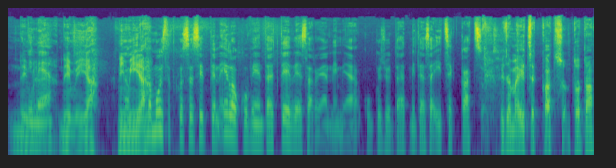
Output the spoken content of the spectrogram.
nimeä. Nimeä. Nimiä. Nimiä. No, no muistatko sä sitten elokuvien tai TV-sarjan nimiä, kun kysytään, että mitä sä itse katsot? Mitä mä itse katson? Tota,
